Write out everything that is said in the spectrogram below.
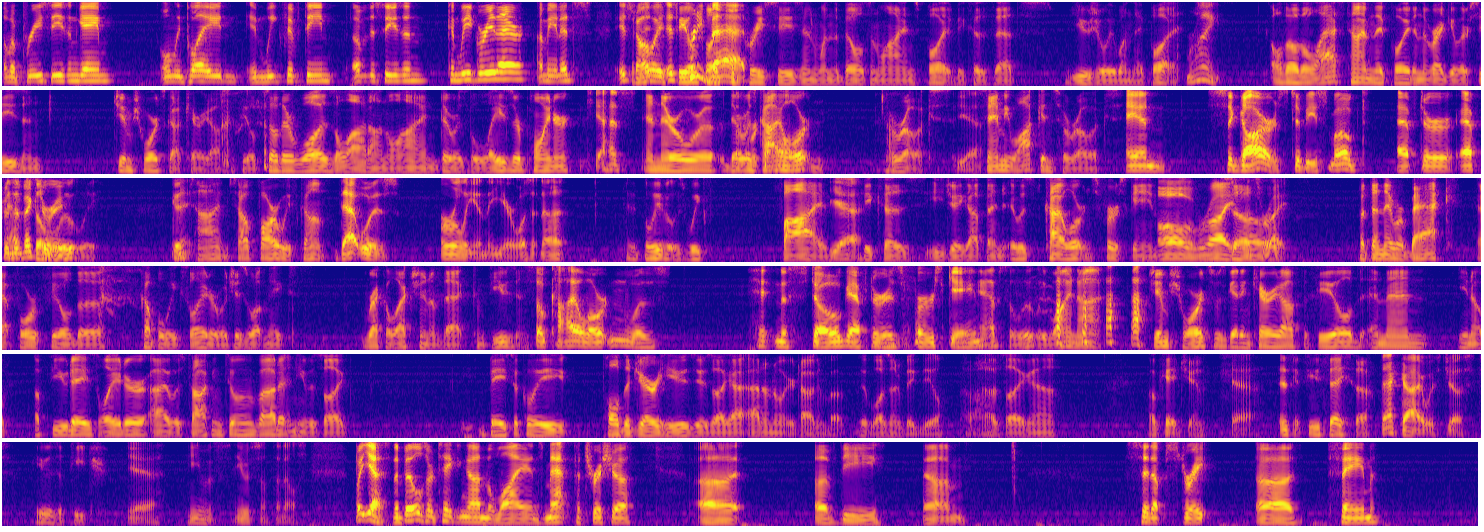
of a preseason game, only played in week 15 of the season. Can we agree there? I mean, it's it's It always it's feels pretty like bad. the preseason when the Bills and Lions play because that's usually when they play. right. Although the last time they played in the regular season, Jim Schwartz got carried off the field, so there was a lot on the line. There was the laser pointer, Yes. and there were there was. Kyle Orton heroics, Yeah. Sammy Watkins heroics, And cigars to be smoked after after the victory. Absolutely, good times. How far we've come. That was early in the year, was it not? I believe it was week five. Yeah. because EJ got bent. It was Kyle Orton's first game. Oh, right. That's right. But then they were back at Ford Field a couple weeks later, which is what makes recollection of that confusing. So Kyle Orton was hitting a stogue after his first game. Absolutely, why not? Jim Schwartz was getting carried off the field, and then you know a few days later, I was talking to him about it, and he was like, basically pulled a Jerry Hughes. He was like, I, I don't know what you're talking about. It wasn't a big deal. I was like, uh, okay, Jim, Yeah. It's, if you say so. that guy was just He was a peach. Yeah, he was he was something else. But yes, the Bills are taking on the Lions. Matt Patricia, uh, of the um, sit up straight uh, fame,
